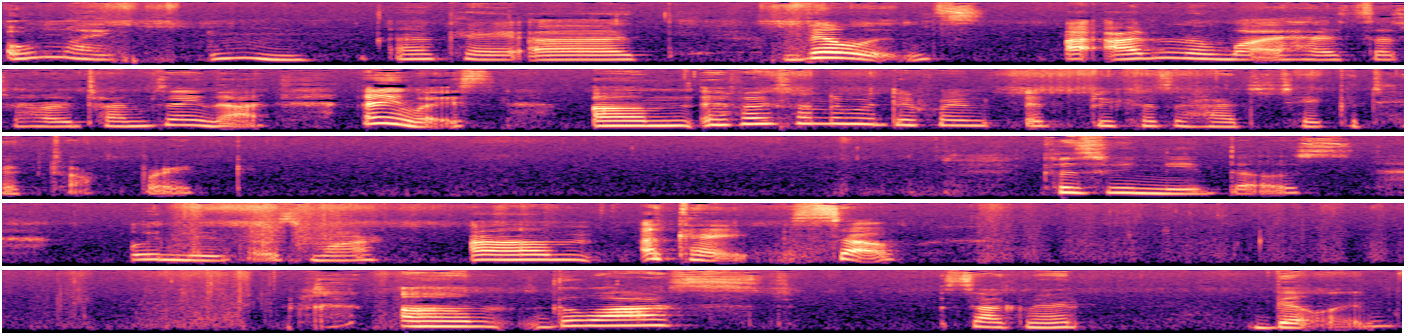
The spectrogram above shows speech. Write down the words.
Oh my. Mm, okay. Uh, villains. I, I don't know why I had such a hard time saying that. Anyways, um, if I sound a bit different, it's because I had to take a TikTok break. Because we need those. We need those more. Um, okay, so um, the last segment, villains.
